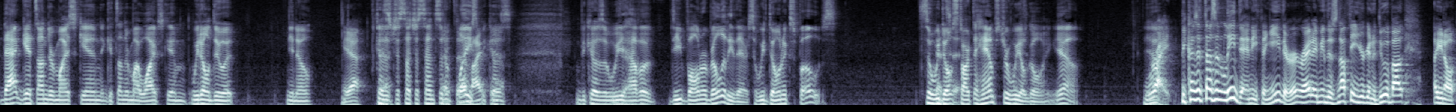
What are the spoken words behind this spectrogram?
that gets under my skin. It gets under my wife's skin. We don't do it, you know, Yeah, because yeah. it's just such a sensitive That- that uh, place might- because because we have a deep vulnerability there, so we don't expose. So we That's don't it. start the hamster wheel going. Yeah. Yeah. Right. Because it doesn't lead to anything either, right? I mean, there's nothing you're going to do about, uh, you know,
